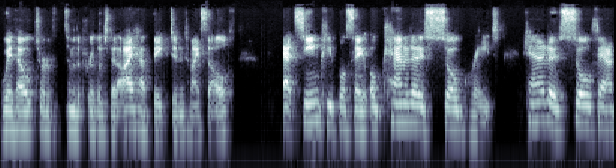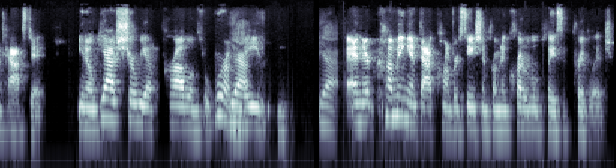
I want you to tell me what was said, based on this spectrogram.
without sort of some of the privilege that I have baked into myself at seeing people say, oh, Canada is so great. Canada is so fantastic. You know, yeah, sure, we have problems, but we're Yeah. amazing. Yeah. And they're coming at that conversation from an incredible place of privilege.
